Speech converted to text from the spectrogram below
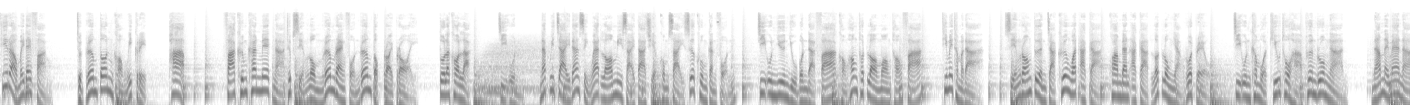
ที่เราไม่ได้ฟัง จุดเริ่มต้นของวิกฤต ภาพ ฟ้าครึ้มครั่นเมฆหนาทึบเสียงลมเริ่มแรงฝนเริ่มตกปล่อยๆ ตัวละครหลัก จีอุน นักวิจัยด้านสิ่งแวดล้อมมีสายตาเฉียบคมใส่เสื้อคลุมกันฝน จีอุนยืนอยู่บนดาดฟ้าของห้องทดลองมองท้องฟ้าที่ไม่ธรรมดา เสียงร้องเตือนจากเครื่องวัดอากาศ ความดันอากาศลดลงอย่างรวดเร็ว จีอุนขมวดคิ้วโทรหาเพื่อนร่วมงาน น้ำในแม่น้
